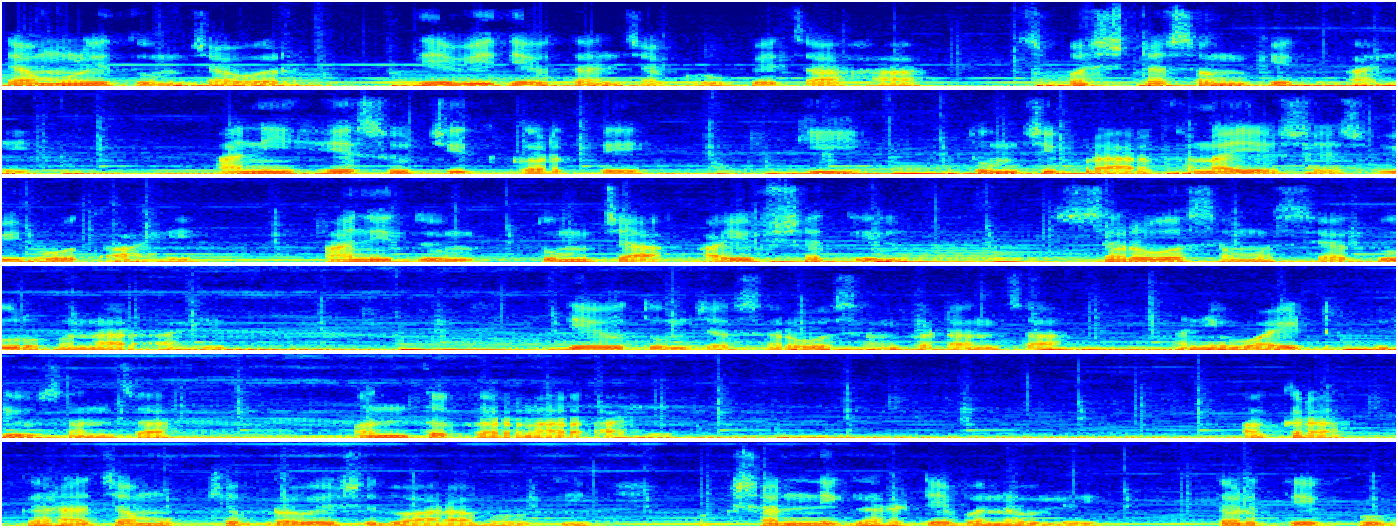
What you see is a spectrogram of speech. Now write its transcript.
त्यामुळे तुमच्यावर देवी देवतांच्या कृपेचा हा स्पष्ट संकेत आहे. आणि हे सूचित करते की तुमची प्रार्थना यशस्वी होत आहे. आणि तुम तुमच्या आयुष्यातील सर्व समस्या दूर होणार आहेत. देव तुमच्या सर्व संकटांचा आणि वाईट दिवसांचा अंत करणार आहे. अकरा. घराच्या मुख्य प्रवेशद्वाराभोवती पक्षांनी घरटे बनवले तर ते खूप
